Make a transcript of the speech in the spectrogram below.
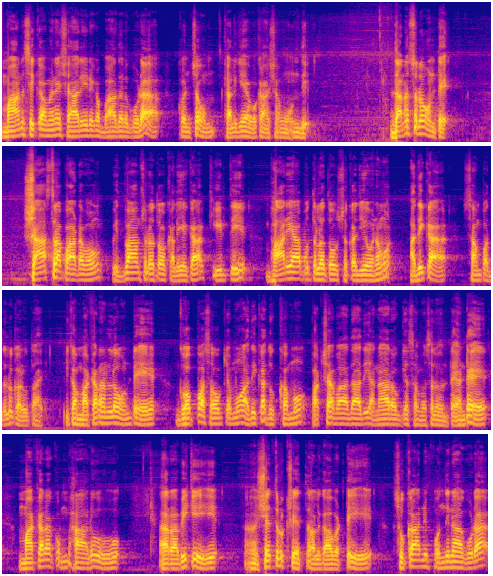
మానసికమైన శారీరక బాధలు కూడా కొంచెం కలిగే అవకాశం ఉంది. ధనస్సులో ఉంటే శాస్త్ర పాఠవం విద్వాంసులతో కలియక కీర్తి భార్యాపుత్రులతో సుఖజీవనము అధిక సంపదలు కలుగుతాయి. ఇక మకరంలో ఉంటే గొప్ప సౌఖ్యము అధిక దుఃఖము పక్షవాదాది అనారోగ్య సమస్యలు ఉంటాయి. అంటే మకర కుంభాలు రవికి శత్రుక్షేత్రాలు కాబట్టి సుఖాన్ని పొందినా కూడా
